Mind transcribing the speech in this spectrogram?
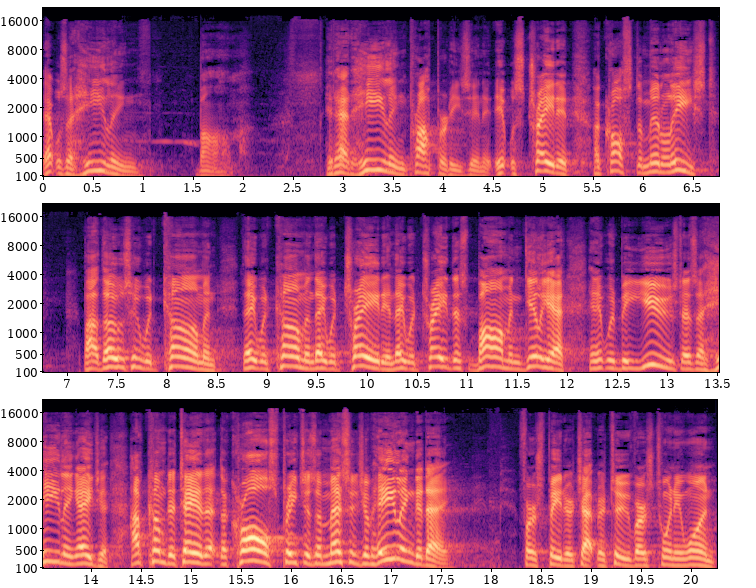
That was a healing balm. It had healing properties in it. It was traded across the Middle East by those who would come and they would come and they would trade and they would trade this balm in Gilead and it would be used as a healing agent. I've come to tell you that the cross preaches a message of healing today. 1 Peter chapter 2 verse 21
